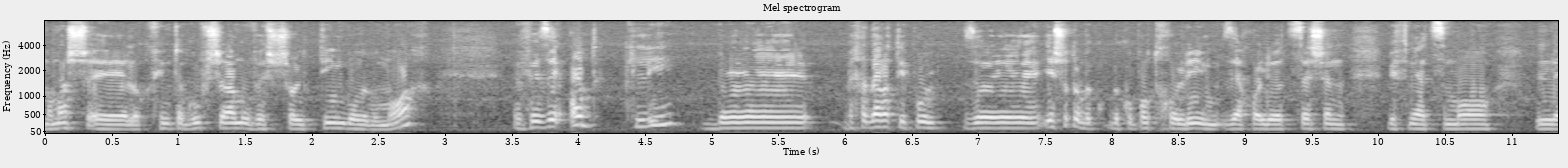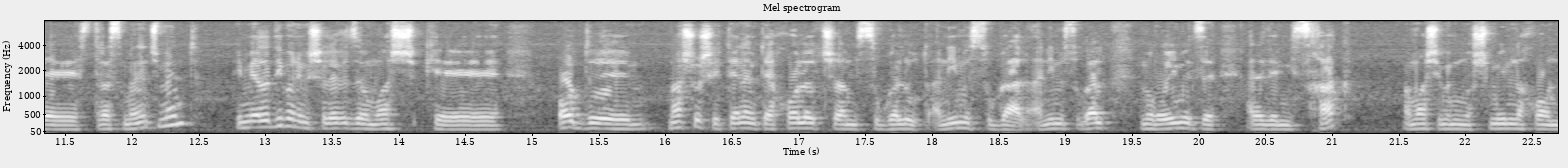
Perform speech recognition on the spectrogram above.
ממש אה, לוקחים את הגוף שלנו ושולטים בו ובמוח, וזה עוד כלי ב... בחדר הטיפול. זה, יש אותו בקופות חולים, זה יכול להיות סשן בפני עצמו ל-stress management. עם ילדים אני משלב את זה ממש כ... עוד אה, משהו שייתן להם את היכולת של המסוגלות. אני מסוגל, אני מסוגל, הם רואים את זה על ידי משחק, ממש אם הם נושמים נכון,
